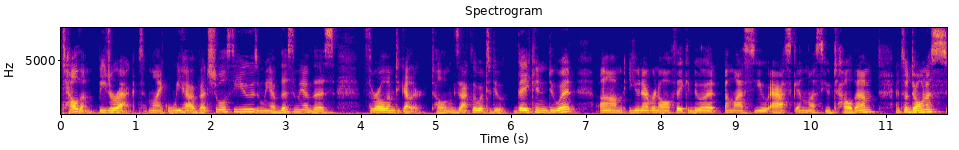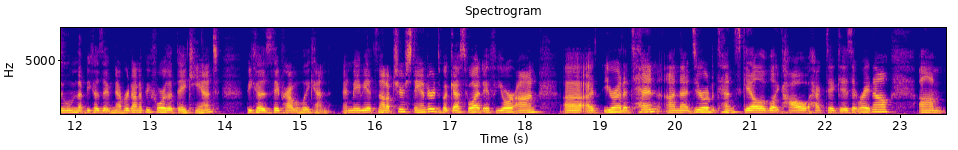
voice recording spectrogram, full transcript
tell them, be direct. I'm like, we have vegetables to use and we have this and we have this. Throw them together. Tell them exactly what to do. They can do it. Um, you never know if they can do it unless you ask, unless you tell them. And so don't assume that because they've never done it before that they can't, because they probably can. And maybe it's not up to your standards, but guess what? If you're on, uh, a, you're at a 10 on that zero to 10 scale of like how hectic is it right now, um,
